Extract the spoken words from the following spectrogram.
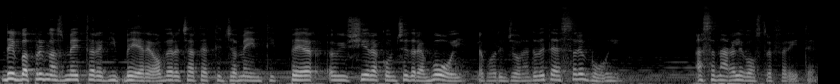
debba prima smettere di bere o avere certi atteggiamenti per riuscire a concedere a voi la guarigione. Dovete essere voi a sanare le vostre ferite.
